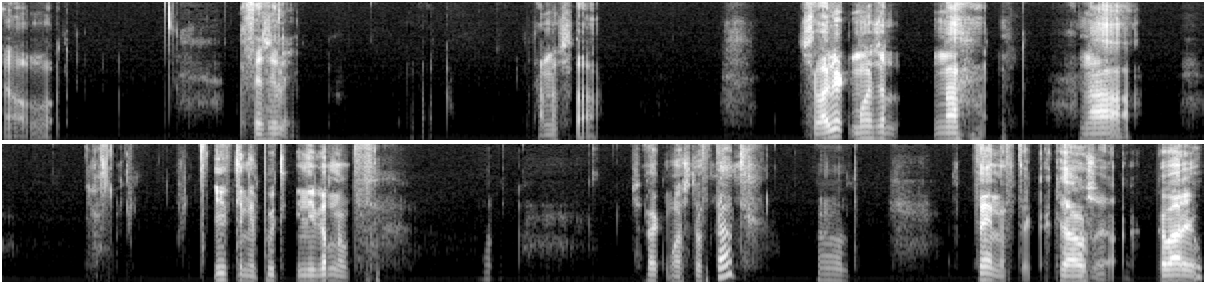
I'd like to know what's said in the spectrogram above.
вот, к сожалению, потому что человек может на, на истинный путь и не вернуться. Человек может устать, вот. ценности, как я уже говорил,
